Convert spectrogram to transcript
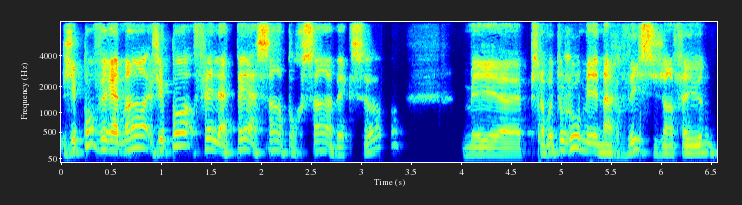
J'ai pas vraiment, j'ai pas fait la paix à 100% avec ça, mais euh, ça va toujours m'énerver si j'en fais une.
